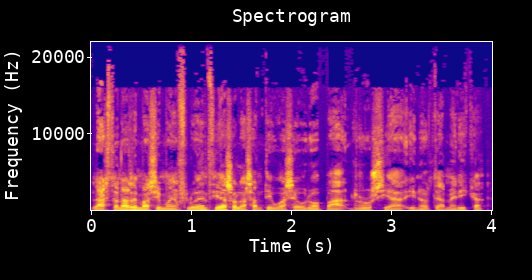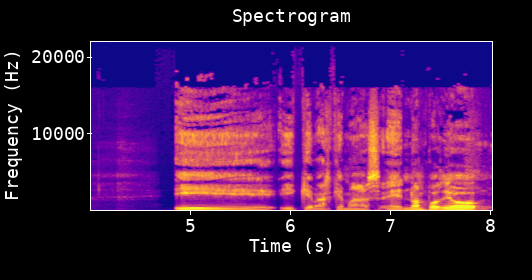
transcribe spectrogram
Las zonas de máxima influencia son las antiguas Europa, Rusia y Norteamérica. Y, qué más, qué más. Eh, no han podido,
